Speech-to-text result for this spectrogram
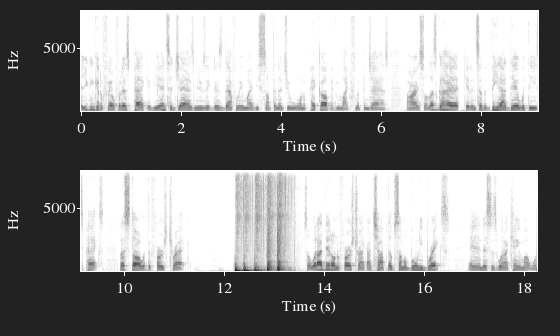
you can get a feel for this pack. If you're into jazz music, this definitely might be something that you want to pick up if you like flipping jazz. All right, so let's go ahead, get into the beat I did with these packs. Let's start with the first track. So what I did on the first track, I chopped up some of Boonie breaks, and this is what I came up with.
